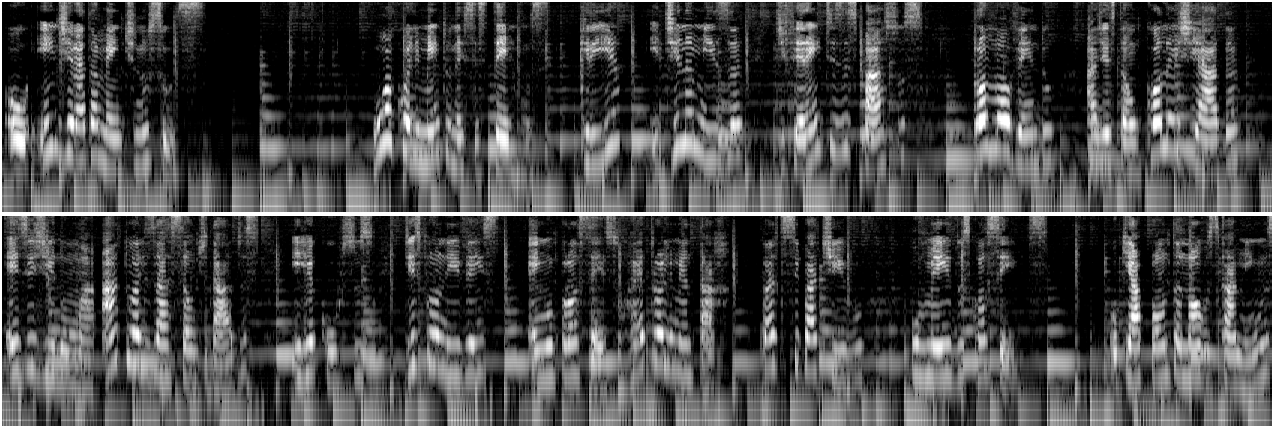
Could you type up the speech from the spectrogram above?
ou indiretamente no SUS. O acolhimento nesses termos cria e dinamiza diferentes espaços, promovendo a gestão colegiada, exigindo uma atualização de dados e recursos disponíveis em um processo retroalimentar participativo por meio dos conselhos, o que aponta novos caminhos,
